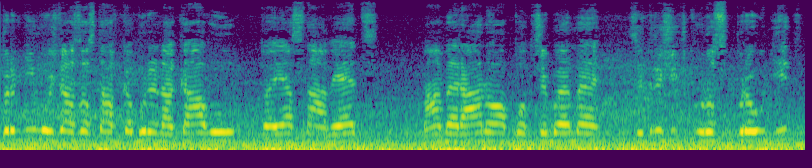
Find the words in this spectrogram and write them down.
první možná zastávka bude na kávu, to je jasná věc. Máme ráno a potřebujeme si trošičku rozproudit.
